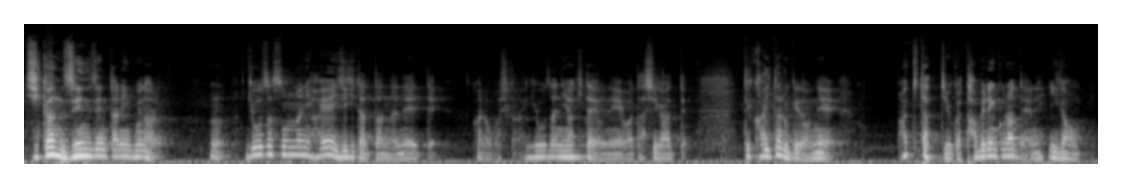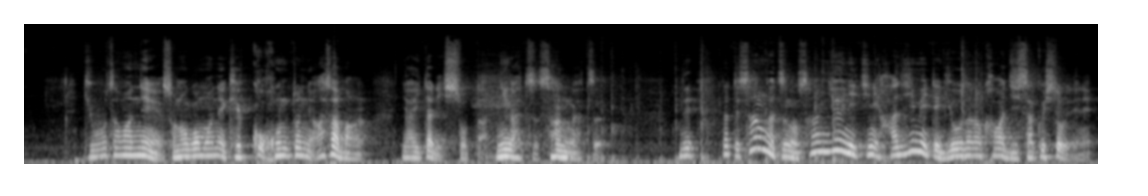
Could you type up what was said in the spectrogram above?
時間全然足りんくなる。うん。餃子そんなに早い時期だったんだねって。金越から。餃子に飽きたよね私がって。って書いてあるけどね飽きたっていうか食べれんくなったよね胃が餃子はねその後もね結構本当に朝晩焼いたりしとった。2月3月。でだって3月の30日に初めて餃子の皮自作しとるでね。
